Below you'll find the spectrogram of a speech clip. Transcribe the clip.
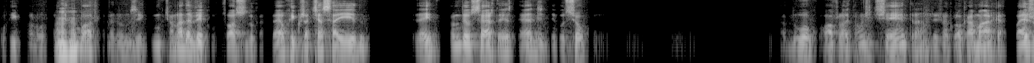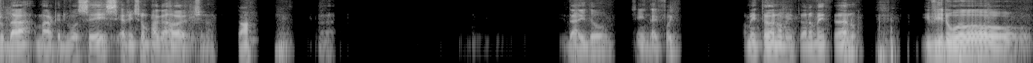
O Rico falou. Ah, então Uhum. bota Café da Música. Não tinha nada a ver com os sócios do café, o Rico já tinha saído. E daí, quando deu certo, aí até ele negociou com o Cadu ou com o então a gente entra, a gente vai colocar a marca, vai ajudar a marca de vocês e a gente não paga royalty, né? Tá. Daí deu, sim, daí foi aumentando, aumentando, aumentando e virou,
